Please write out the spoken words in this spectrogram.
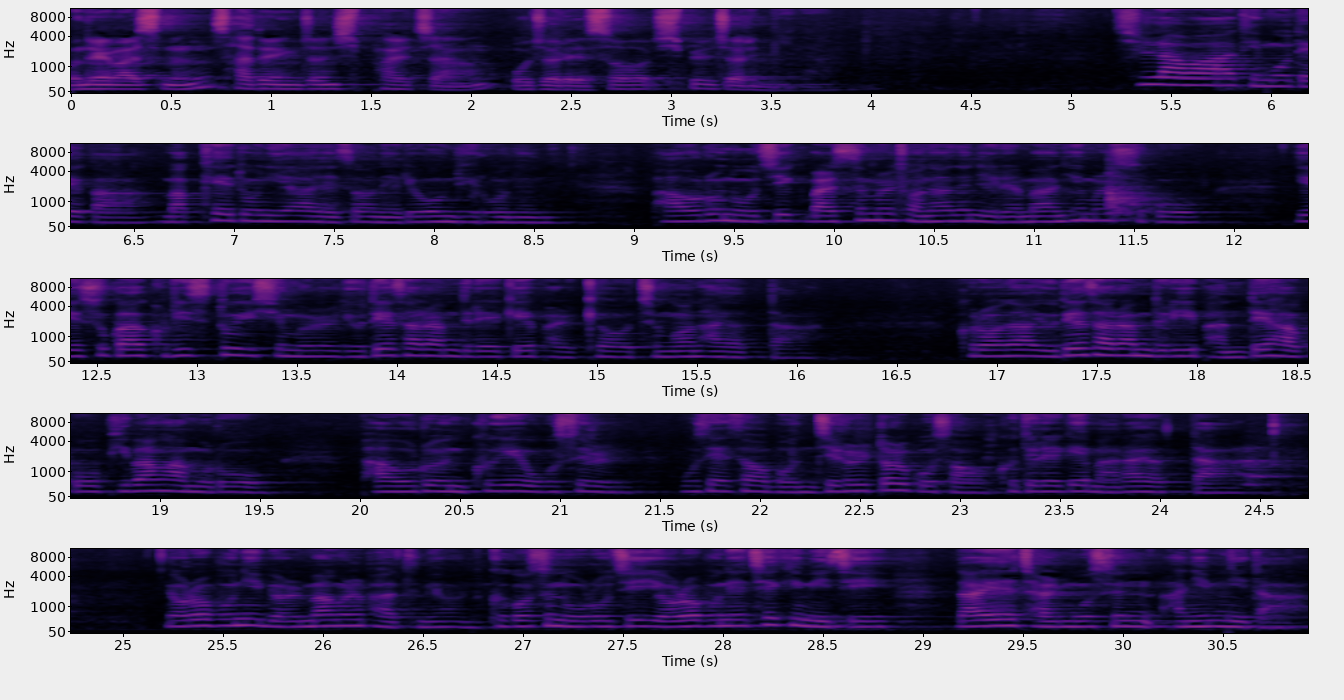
오늘의 말씀은 사도행전 18장 5절에서 11절입니다. 신라와 디모데가 마케도니아에서 내려온 뒤로는 바울은 오직 말씀을 전하는 일에만 힘을 쓰고 예수가 그리스도이심을 유대 사람들에게 밝혀 증언하였다. 그러나 유대 사람들이 반대하고 비방함으로 바울은 그의 옷을 옷에서 먼지를 떨고서 그들에게 말하였다. 여러분이 멸망을 받으면 그것은 오로지 여러분의 책임이지 나의 잘못은 아닙니다.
